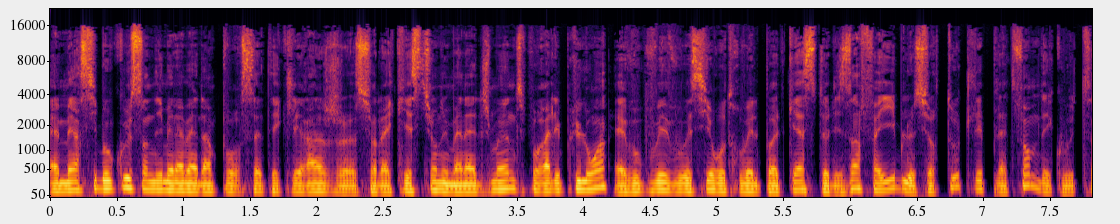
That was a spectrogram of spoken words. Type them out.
Euh, merci beaucoup Sandy Melamed hein, pour cet éclairage sur la question du management. Pour aller plus loin, euh, vous pouvez vous aussi retrouver le podcast Les Infaillibles sur toutes les plateformes d'écoute.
